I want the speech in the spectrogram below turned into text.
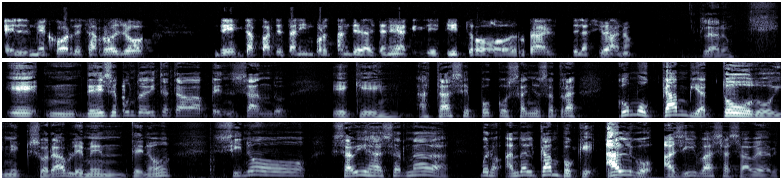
el mejor desarrollo de esta parte tan importante de Altanera que es el distrito rural de la ciudad, ¿no? Claro. Eh, mm, desde ese punto de vista estaba pensando eh, que hasta hace pocos años atrás, cómo cambia todo inexorablemente, ¿no? Si no sabías hacer nada, bueno, anda al campo que algo allí vas a saber.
